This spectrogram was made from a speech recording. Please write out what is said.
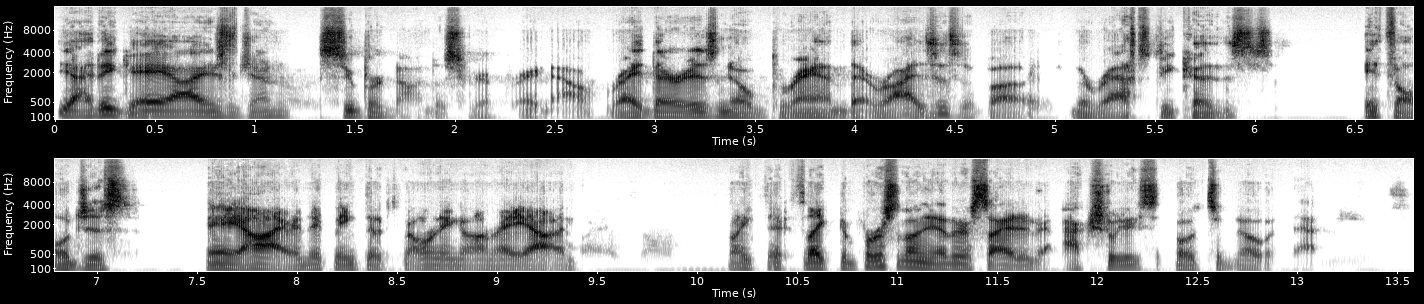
Yeah, I think AI in general is super nondescript right now, right? There is no brand that rises above the rest because it's all just AI and they think they're zoning on AI. Like it's like the person on the other side is actually supposed to know what that means.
